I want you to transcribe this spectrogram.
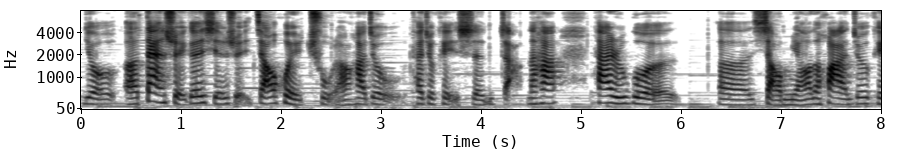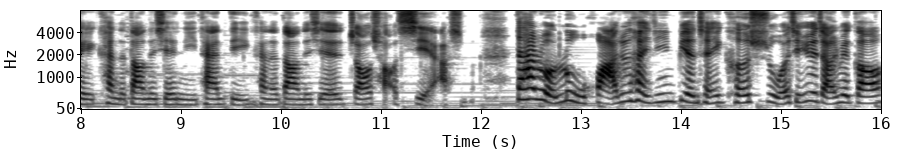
有呃淡水跟咸水交汇处，然后它就它就可以生长。那它它如果呃小苗的话，你就可以看得到那些泥滩地，看得到那些招潮蟹啊什么。但它如果陆化，就是它已经变成一棵树，而且越长越高，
